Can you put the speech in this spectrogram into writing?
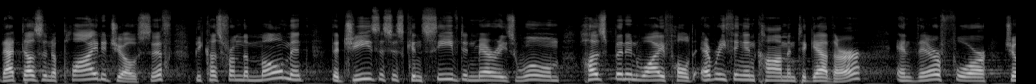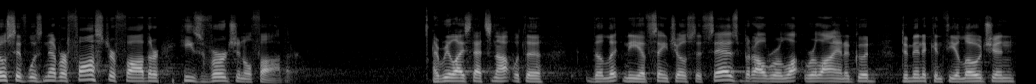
That doesn't apply to Joseph because from the moment that Jesus is conceived in Mary's womb, husband and wife hold everything in common together, and therefore Joseph was never foster father, he's virginal father. I realize that's not what the the litany of St. Joseph says, but I'll rely, rely on a good Dominican theologian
